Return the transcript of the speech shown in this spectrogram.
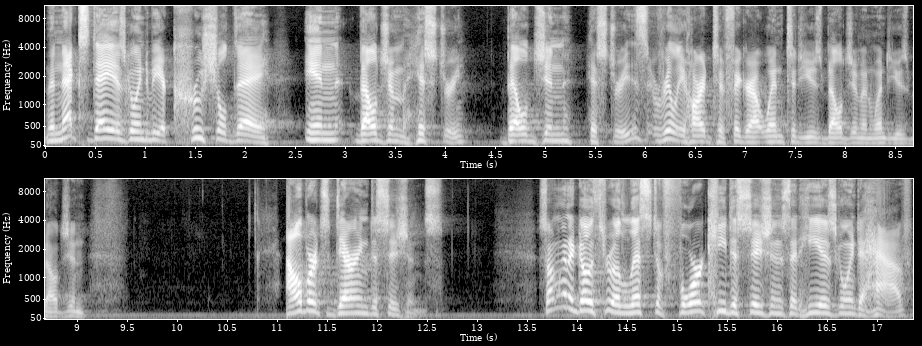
The next day is going to be a crucial day in Belgium history. Belgian history. It's really hard to figure out when to use Belgium and when to use Belgian. Albert's daring decisions. So I'm going to go through a list of four key decisions that he is going to have.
